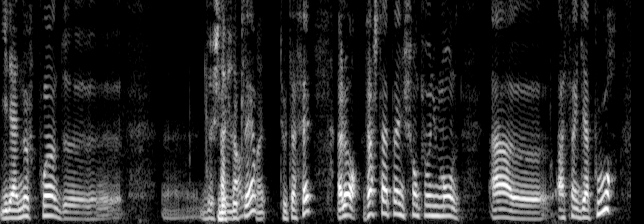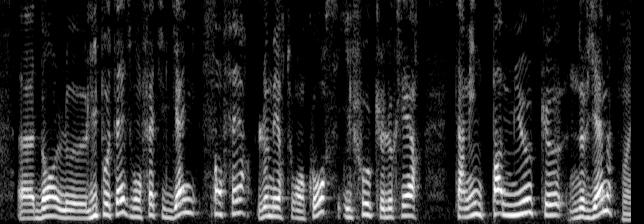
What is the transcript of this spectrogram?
Il est à 9 points de, euh, de Charles Charles, Leclerc. ouais. Tout à fait. Alors, Verstappen, champion du monde à, euh, à Singapour, euh, dans l'hypothèse où en fait il gagne sans faire le meilleur tour en course. Il faut que Leclerc termine pas mieux que 9e Ouais.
